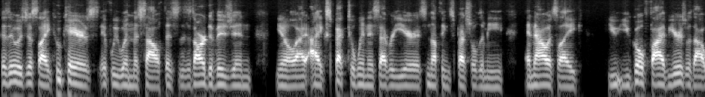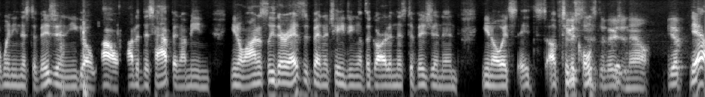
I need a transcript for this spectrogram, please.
because it was just like, who cares if we win the South? This, this is our division. You know, I, I, expect to win this every year. It's nothing special to me. And now it's like you you go five years without winning this division, and you go, wow, how did this happen? I mean, you know, honestly, there has been a changing of the guard in this division, and you know, it's it's up to Houston's the Colts division now. Yep. Yeah,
